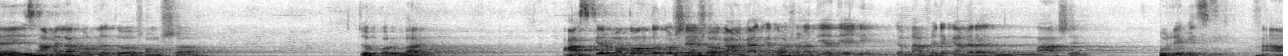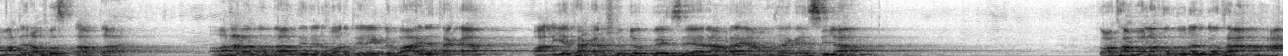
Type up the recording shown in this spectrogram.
এই ঝামেলা করলে তো সমস্যা। চুপ করেন ভাই। আজকের মতো অন্তত শেষ হোক। আমি কালকে ঘোষণা দিয়ে দিইনি না ফেলে ক্যামেরা না আসে। ভুলে গেছি। আমাদের অবস্থা তাই। ওনারা তো তাও দিনের পর দিন একটু বাইরে থাকা, পালিয়ে থাকার সুযোগ পেয়েছে। আর আমরা এমন জায়গায় ছিলাম। কথা বলা তো দূরের কথা, হা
